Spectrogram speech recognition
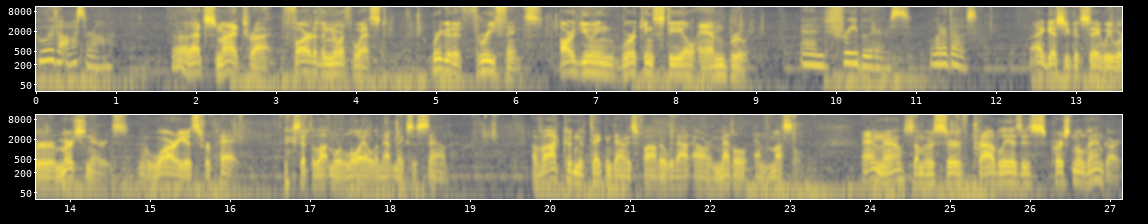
Who are the Oseram? Oh, that's my tribe, far to the northwest. We're good at three things. Arguing, working steel, and brewing. And freebooters. What are those? I guess you could say we were mercenaries, warriors for pay. Except a lot more loyal than that makes us sound. Avad couldn't have taken down his father without our metal and muscle. And now, some of us serve proudly as his personal vanguard.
